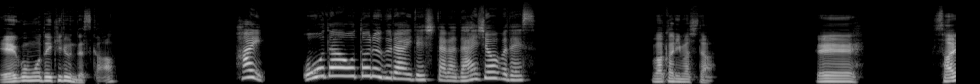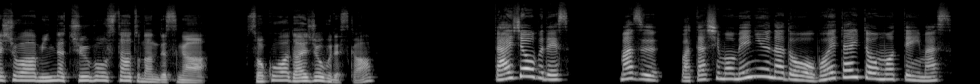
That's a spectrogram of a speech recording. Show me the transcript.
英語もできるんですか？はい、オーダーを取るぐらいでしたら大丈夫です。わかりました。えー、最初はみんな厨房スタートなんですが、そこは大丈夫ですか？大丈夫です。まず、私もメニューなどを覚えたいと思っています。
